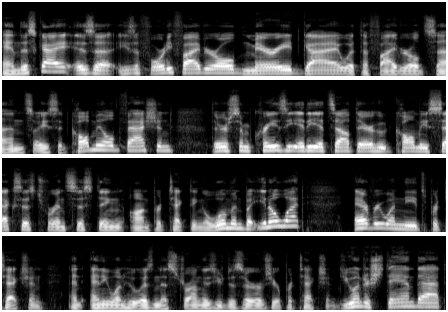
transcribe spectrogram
And this guy is a he's a 45 year old married guy with a five year old son. So he said, "Call me old fashioned. There are some crazy idiots out there who'd call me sexist for insisting on protecting a woman. But you know what? Everyone needs protection, and anyone who isn't as strong as you deserves your protection. Do you understand that?"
